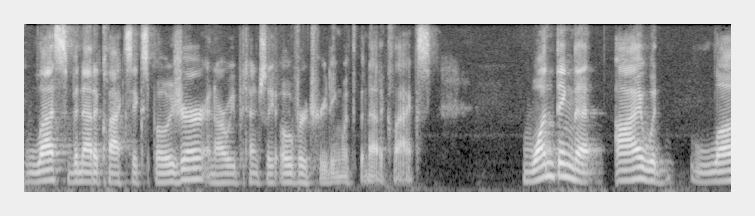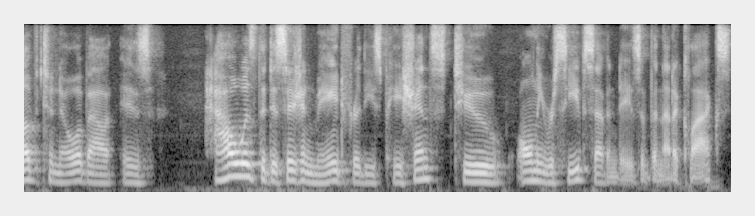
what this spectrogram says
less venetoclax exposure and are we potentially overtreating with venetoclax? One thing that i would love to know about is how was the decision made for these patients to only receive seven days of venetoclax?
